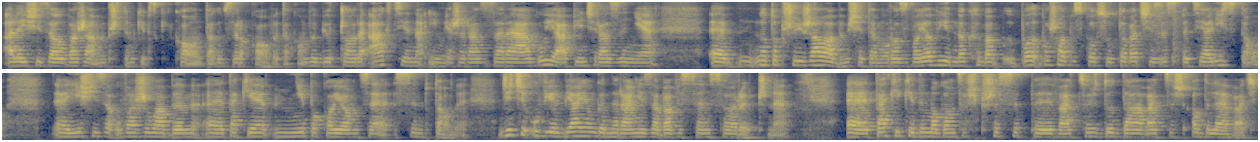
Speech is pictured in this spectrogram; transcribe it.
ale jeśli zauważamy przy tym kiepski kontakt wzrokowy, taką wybiórczą reakcję na imię, że raz zareaguje, a pięć razy nie, E, no to przyjrzałabym się temu rozwojowi, jednak chyba poszłabym skonsultować się ze specjalistą, e, jeśli zauważyłabym takie niepokojące symptomy. Dzieci uwielbiają generalnie zabawy sensoryczne. Takie, kiedy mogą coś przesypywać, coś dodawać, coś odlewać.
